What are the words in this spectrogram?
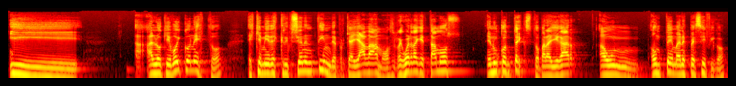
Y a, lo que voy con esto es que mi descripción en Tinder, porque allá vamos, recuerda que estamos en un contexto para llegar a un, tema en específico,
